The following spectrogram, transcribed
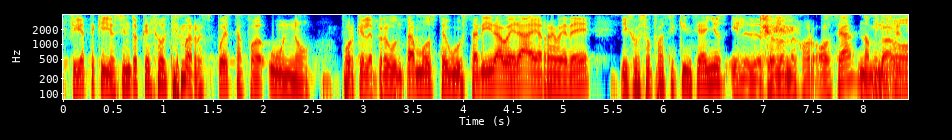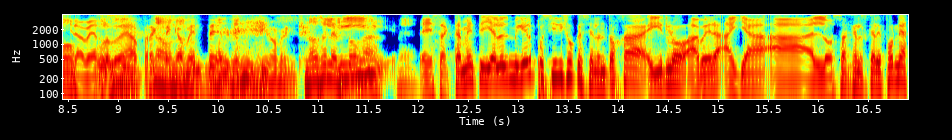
fíjate que yo siento que esa última respuesta fue uno, porque le preguntamos, ¿te gustaría ir a ver a RBD? Dijo, eso fue hace 15 años y les deseo lo mejor. O sea, no me interesa ir a verlo, ¿verdad? Prácticamente. definitivamente. No se le antoja. exactamente. Y a Luis Miguel, pues sí dijo que se le antoja irlo a ver allá a Los Ángeles, California.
